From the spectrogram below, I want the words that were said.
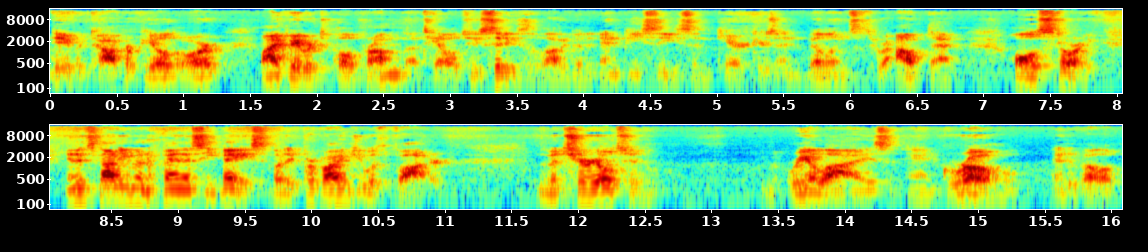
David Copperfield, or my favorite to pull from, The Tale of Two Cities, a lot of good NPCs and characters and villains throughout that whole story. And it's not even a fantasy base, but it provides you with fodder, the material to realize and grow and develop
